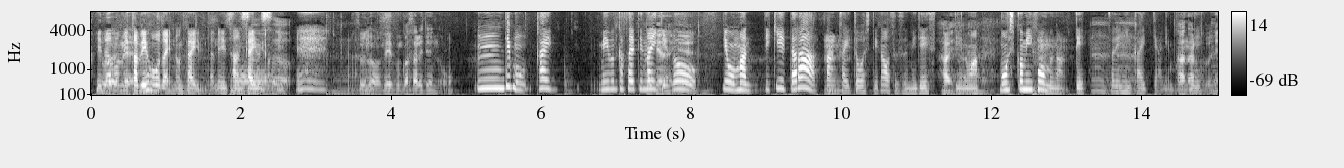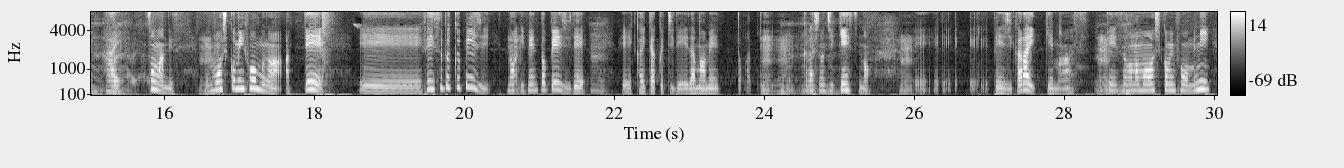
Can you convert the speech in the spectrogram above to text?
枝豆食べ放題の回だね、3回目うはね。そうそういうのは明文化されてんの？うん、でも、回、明文化されてないけど、ね。でもまあ、できたら3回通してがおすすめですっていうのは、申し込みフォームがあって、うん。それに書いてありますね。あ、なるほどね。はい、そうなんです、でうん。申し込みフォームがあって、えー、Facebook ページのイベントページで、うん。えー開拓地で枝豆とかっていう、うんうん暮らしの実験室の、うん。えーページから行けます、うん。でその申し込みフォームに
